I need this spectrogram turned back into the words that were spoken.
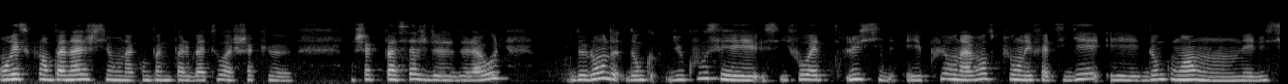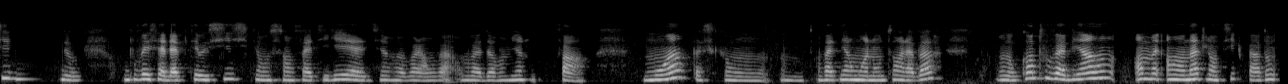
on risque l'empannage si on n'accompagne pas le bateau à chaque, euh, passage de, la houle, de l'onde. Donc, du coup, c'est, il faut être lucide. Et plus on avance, plus on est fatigué. Et donc, moins on est lucide. Donc, on pouvait s'adapter aussi si on se sent fatigué à dire voilà, on va, on va dormir enfin moins parce qu'on va tenir moins longtemps à la barre. Donc quand tout va bien, en, Atlantique, pardon,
